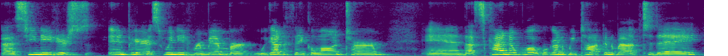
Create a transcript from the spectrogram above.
as teenagers and parents, we need to remember we got to think long term, and that's kind of what we're going to be talking about today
